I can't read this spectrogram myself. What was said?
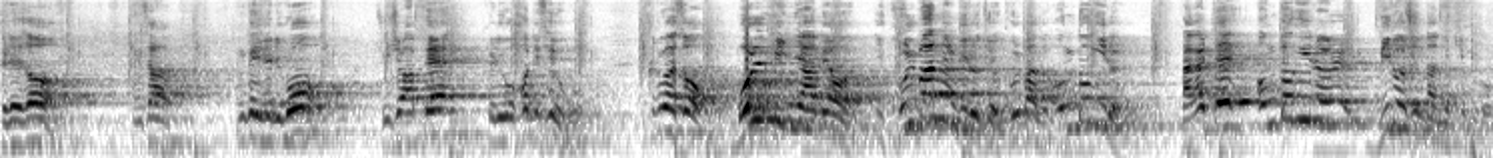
그래서 항상 엉덩이 내리고 중심 앞에 그리고 허리 세우고. 그리고 나서 뭘 밀냐면 이 골반을 밀어줘요 골반을. 엉덩이를. 나갈 때 엉덩이를 밀어준다는 느낌으로.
